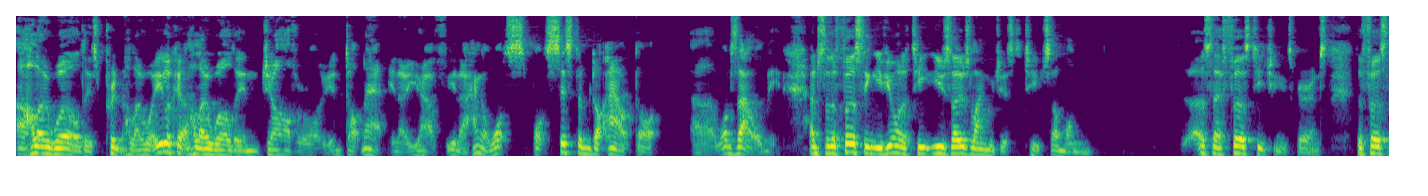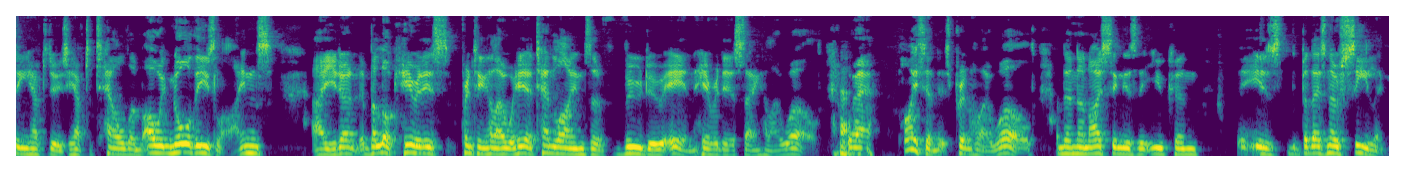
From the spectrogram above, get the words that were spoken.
a hello world is print hello world. You look at hello world in Java or in .NET. You know, you have you know, hang on, what's what's system.out dot uh, what does that all mean? And so the first thing, if you want to te- use those languages to teach someone as their first teaching experience, the first thing you have to do is you have to tell them, oh, ignore these lines. Uh, you don't, but look, here it is printing hello. Here, 10 lines of voodoo in. Here it is saying hello world. Where Python, it's print hello world. And then the nice thing is that you can, is, but there's no ceiling.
